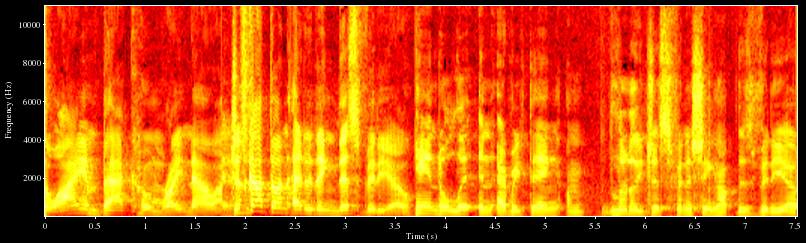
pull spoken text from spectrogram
So I am back home right now. I just got done editing this video. Candle lit and everything. I'm literally just finishing up this video.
